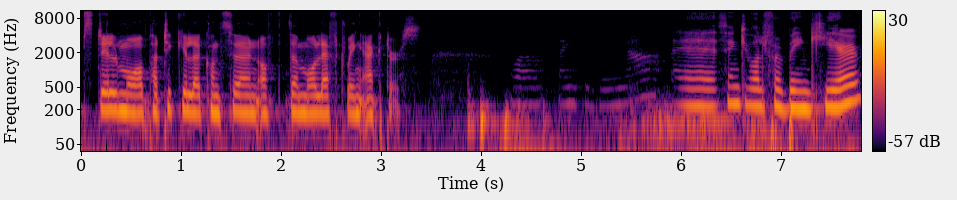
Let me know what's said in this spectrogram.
still more particular concern of the more left wing actors? Well, thank you, Dunja. Uh, thank you all for being here.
